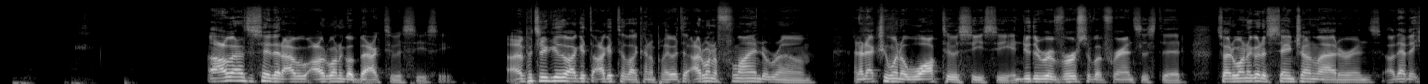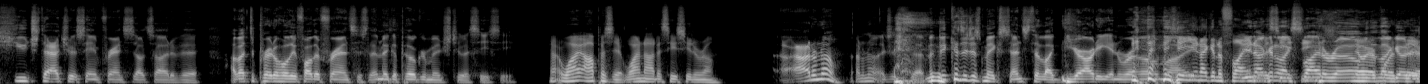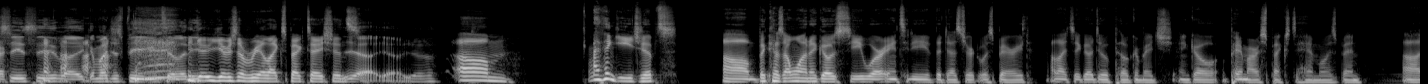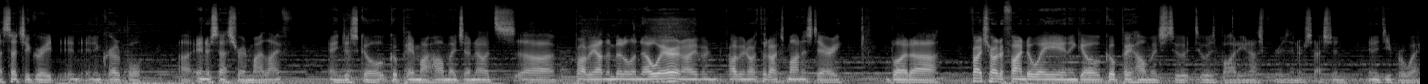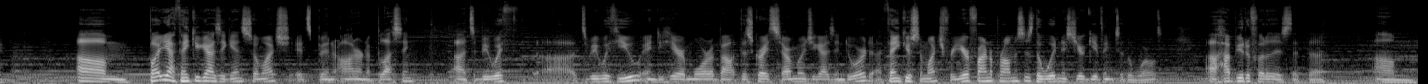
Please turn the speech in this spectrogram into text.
I would have to say that I, w- I would want to go back to Assisi. Uh, particularly, I get to, I get to like kind of play with it. I'd want to fly into Rome, and I'd actually want to walk to Assisi and do the reverse of what Francis did. So I'd want to go to St. John Lateran's. Uh, they have a huge statue of St. Francis outside of it. I'd like to pray to Holy Father Francis, then make a pilgrimage to Assisi. Why opposite? Why not Assisi to Rome? I don't know. I don't know. It just uh, because it just makes sense to like you're already in Rome. Like, you're not gonna fly. You're not gonna like fly to Rome no and like go there. to Assisi. Like it might just be utility. you, give, you give yourself real expectations. Yeah, yeah, yeah. Um, I think Egypt. Um, because I want to go see where Antony of the Desert was buried. I'd like to go do a pilgrimage and go pay my respects to him, who has been uh, such a great and, and incredible uh, intercessor in my life and just go go pay my homage. I know it's uh, probably out in the middle of nowhere, and not even probably an Orthodox monastery, but uh, if I try to find a way in and go go pay homage to to his body and ask for his intercession in a deeper way. Um, but yeah, thank you guys again so much. It's been an honor and a blessing uh, to be with uh, to be with you and to hear more about this great ceremony you guys endured. Uh, thank you so much for your final promises, the witness you're giving to the world. Uh, how beautiful it is that the um,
